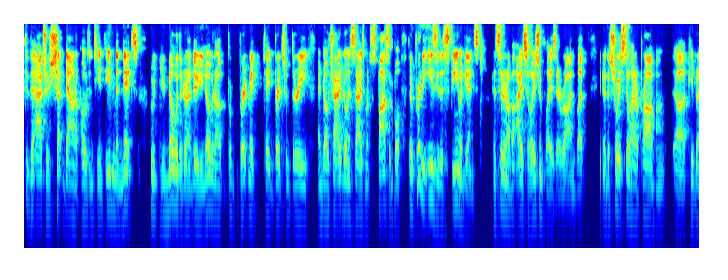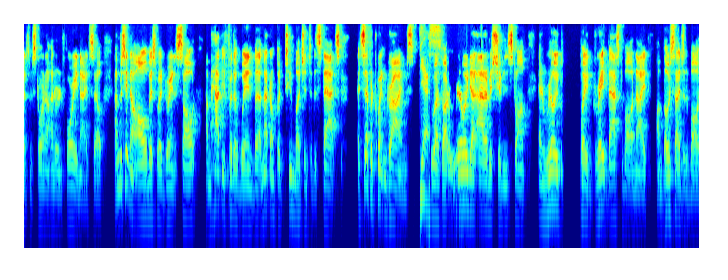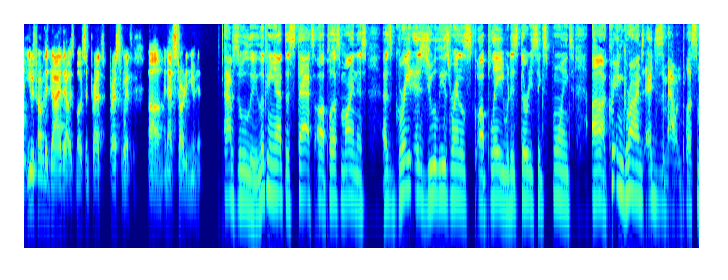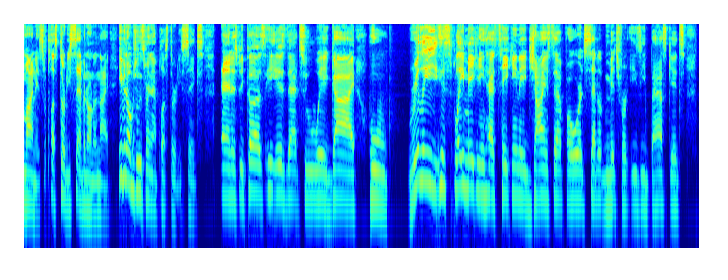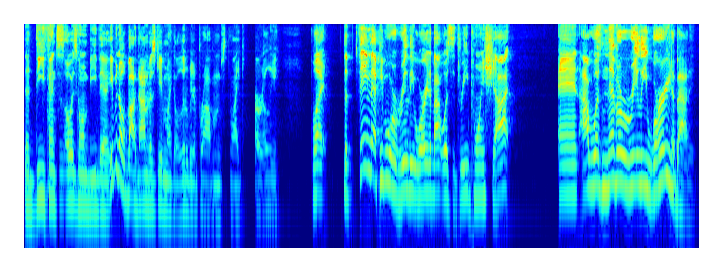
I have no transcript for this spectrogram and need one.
To, to actually shut down opposing teams, even the Knicks, who you know what they're going to do. You know they're going to make, take Brits from three and go try to go inside as much as possible. They're pretty easy to scheme against, considering all the isolation plays they run. But you know Detroit still had a problem uh, keeping us from scoring 140 nights. So I'm just taking all of this with a grain of salt. I'm happy for the win, but I'm not going to put too much into the stats, except for Quentin Grimes Yes. who I thought really got out of his shooting slump and really played great basketball tonight on both sides of the ball. He was probably the guy that I was most impressed, impressed with um, in that starting unit. Absolutely. Looking at the stats, uh, plus minus, as great as Julius Randle uh, played with his 36 points, uh, Quentin Grimes edges him out in plus minus, plus 37 on the night, even though Julius Randle at plus 36. And it's because he is that two way guy who really his playmaking has taken a giant step forward, set up Mitch for easy baskets. The defense is always going to be there, even though Bogdanovich gave him like a little bit of problems like early. But the thing that people were really worried about was the three point shot. And I was never really worried about it.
